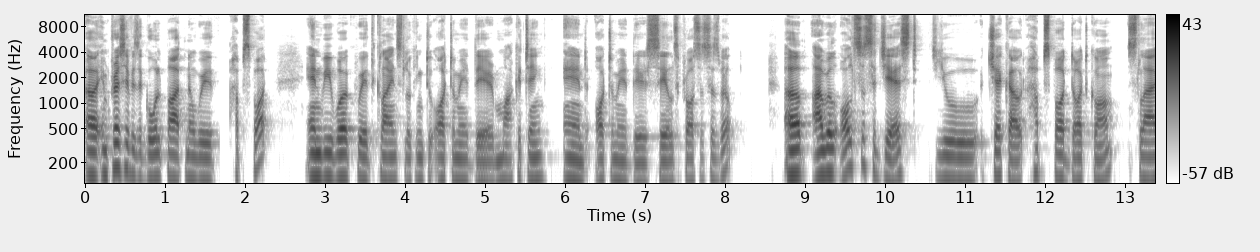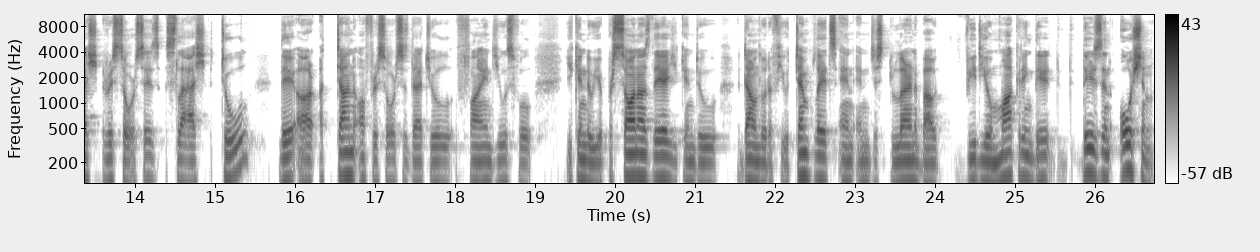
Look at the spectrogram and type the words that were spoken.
uh, Impressive is a gold partner with HubSpot, and we work with clients looking to automate their marketing and automate their sales process as well. Uh, I will also suggest you check out hubspot.com slash resources slash tool. There are a ton of resources that you'll find useful. You can do your personas there. You can do download a few templates and and just learn about video marketing. There there's an ocean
